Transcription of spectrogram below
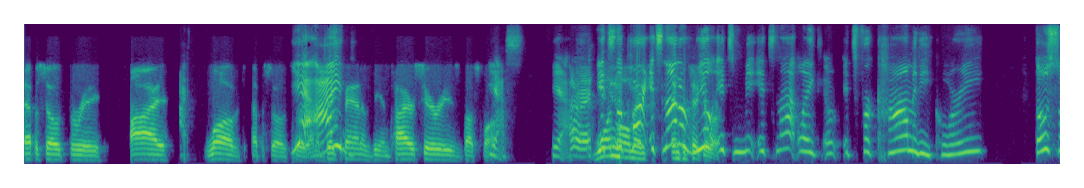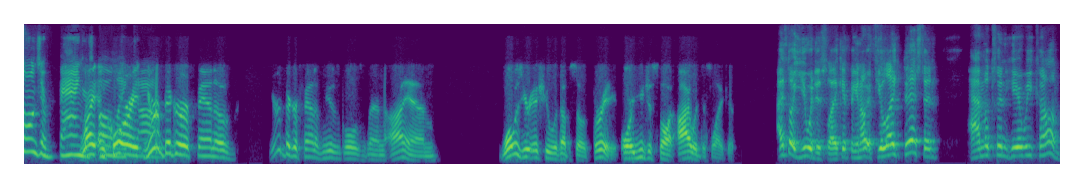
episode three. I, I loved episode three. Yeah, I'm a big I- fan of the entire series thus far. yes, yeah. All right. It's One the part. It's not in a real. It's me. It's not like uh, it's for comedy, Corey. Those songs are bangers. Right, and Oh Corey, you're a bigger fan of you're a bigger fan of musicals than I am. What was your issue with episode three? Or you just thought I would dislike it? I thought you would dislike it, but you know, if you like this, then Hamilton, here we come.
